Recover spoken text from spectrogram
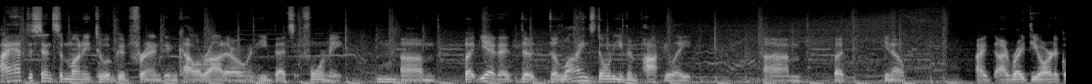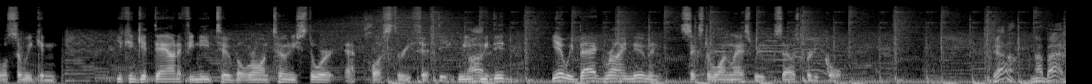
I have to send some money to a good friend in Colorado, and he bets it for me. Hmm. Um, but yeah, the, the the lines don't even populate. Um, but you know, I, I write the article so we can you can get down if you need to. But we're on Tony Stewart at plus three fifty. We Got we it. did. Yeah, we bagged Ryan Newman six to one last week, so that was pretty cool. Yeah, not bad.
